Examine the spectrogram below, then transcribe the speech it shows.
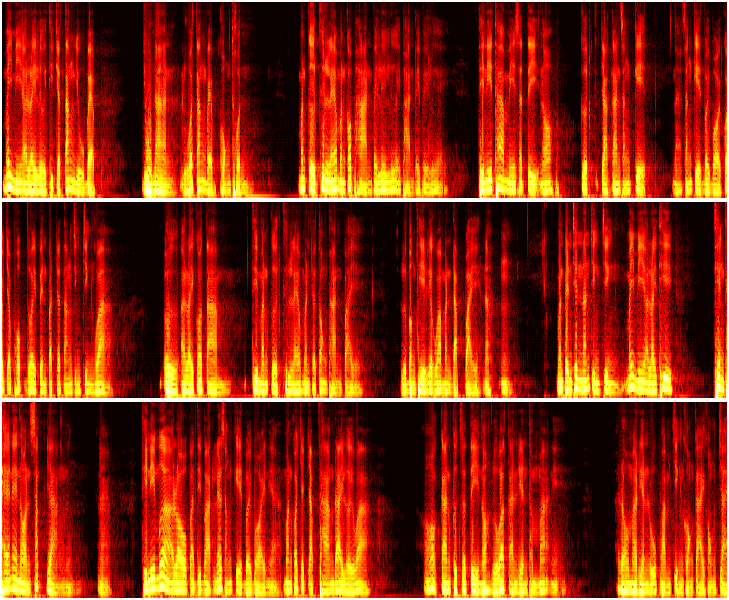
ไม่มีอะไรเลยที่จะตั้งอยู่แบบอยู่นานหรือว่าตั้งแบบคงทน มันเกิดขึ้นแล้วมันก็ผ่านไปเรื่อยๆผ่านไปเรื่อยๆทีนี้ถ้ามีสติเนาะเกิดจากการสังเกตนะสังเกตบ่อยๆ ก็จะพบด้วยเป็นปัจจตังจริง ๆ ว่า เอออะไรก็ตาม ที่มันเกิดขึ้นแล้วมันจะต้องผ่านไป หรือบางทีเรียกว่ามันดับไปนะอืมมันเป็นเช่นนั้นจริง ๆ ไม่มีอะไรที่เที่ยงแท้แน่นอนสักอย่างหนึ่งนะทีนี้เมื่อเราปฏิบัติแล้วสังเกตบ่อยๆ เนี่ย มันก็จะจับทางได้เลยว่าอ๋อการฝึกสติเนาะหรือว่าการเรียนธรรมะนี่เรามาเรียนรู้ความจริงของกายของใจ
